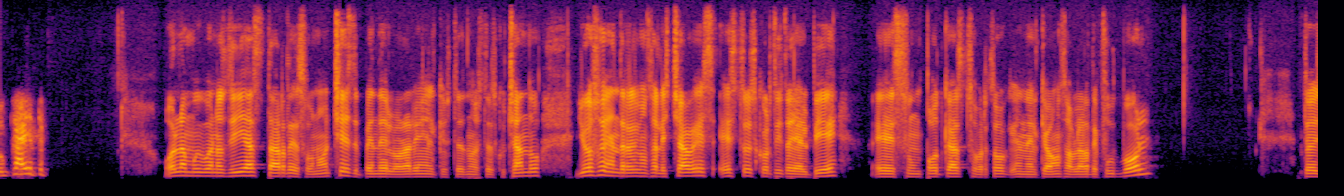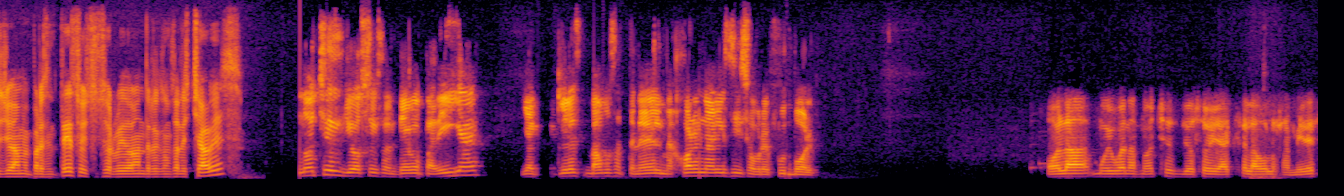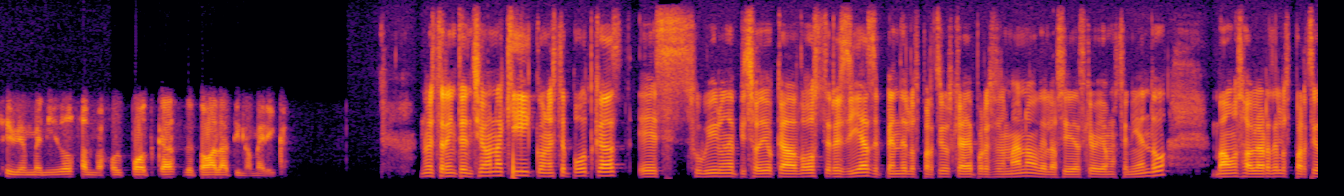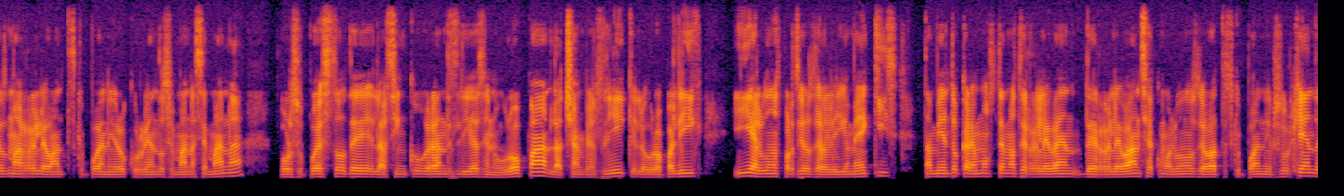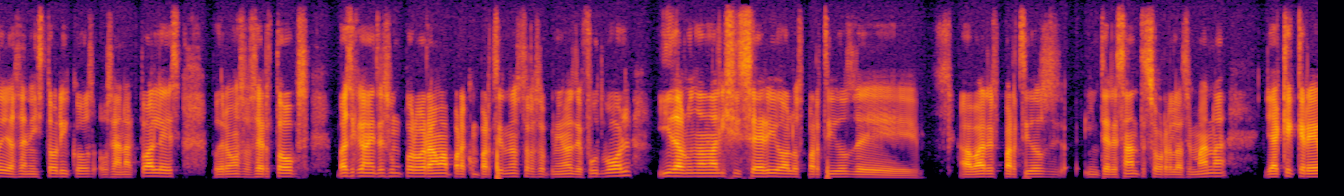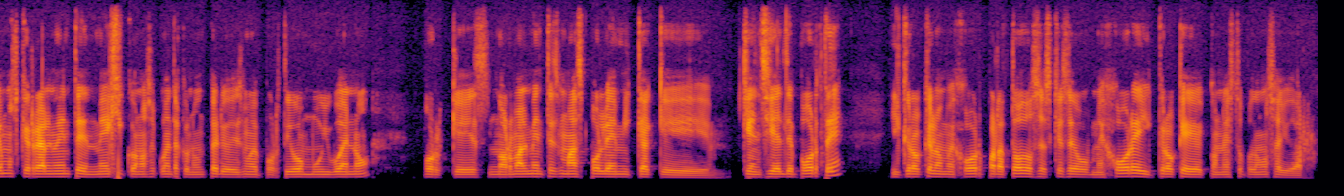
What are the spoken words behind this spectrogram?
Tú cállate. Hola, muy buenos días, tardes o noches, depende del horario en el que usted nos esté escuchando. Yo soy Andrés González Chávez, esto es Cortita y al Pie, es un podcast sobre todo en el que vamos a hablar de fútbol. Entonces yo ya me presenté, soy su servidor Andrés González Chávez. Buenas noches, yo soy Santiago Padilla y aquí les vamos a tener el mejor análisis sobre fútbol. Hola, muy buenas noches. Yo soy Axel Ábalos Ramírez y bienvenidos al mejor podcast de toda Latinoamérica. Nuestra intención aquí con este podcast es subir un episodio cada dos, tres días, depende de los partidos que haya por esa semana o de las ideas que vayamos teniendo. Vamos a hablar de los partidos más relevantes que puedan ir ocurriendo semana a semana. Por supuesto, de las cinco grandes ligas en Europa, la Champions League, la Europa League y algunos partidos de la Liga MX. También tocaremos temas de, de, relevancia como algunos debates que puedan ir surgiendo, ya sean históricos o sean actuales. Podremos hacer tops. Básicamente es un programa para compartir nuestras opiniones de fútbol y dar un análisis serio a los partidos de a varios partidos interesantes sobre la semana, ya que creemos que realmente en México no se cuenta con un periodismo deportivo muy bueno porque es, normalmente es más polémica que, que en sí el deporte y creo que lo mejor para todos es que se mejore y creo que con esto podemos ayudar.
